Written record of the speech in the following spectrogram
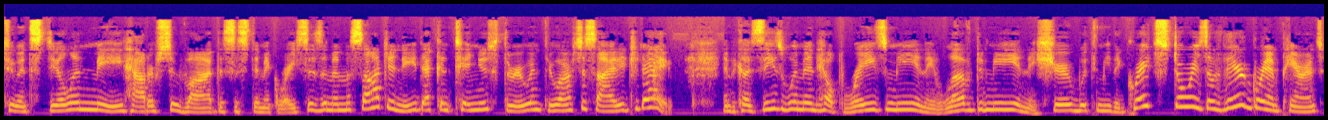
to instill in me how to survive the systemic racism and misogyny that continues through and through our society today. And because these women helped raise me and they loved me and they shared with me the great stories of their grandparents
